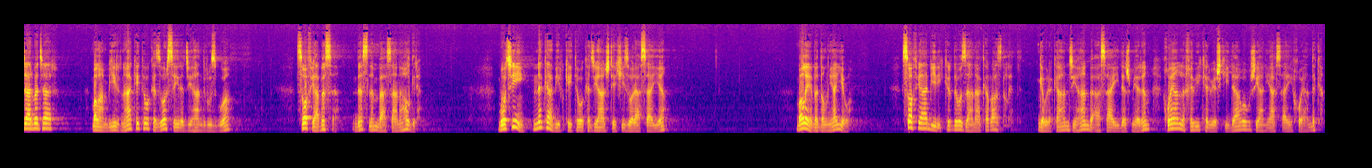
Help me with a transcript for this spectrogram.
جار بە جار؟ بەڵام بیر ناکەیتەوە کە زۆر سەیرە جیهان دروست بووە؟ سۆفیا بەسە دەست لەم باسانە هەڵگرە. بۆچی نەکا بیر بکەیتەوە کە جیهان شتێکی زۆر ئاساییە؟ بەڵێ بە دڵنیاییەوە. سۆفیا بیری کردەوە زاناکە ڕاست دەڵێت. گەورەکان جیهان بە ئاسایی دەژمێرن، خۆیان لە خەوی کەروێشکی داوە و ژیانی ئاسایی خۆیان دەکەن.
